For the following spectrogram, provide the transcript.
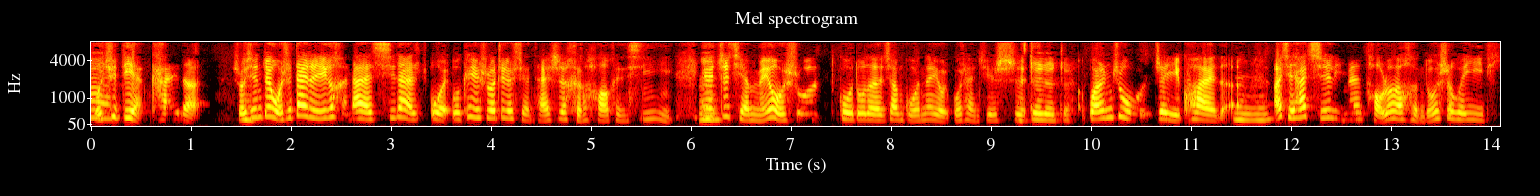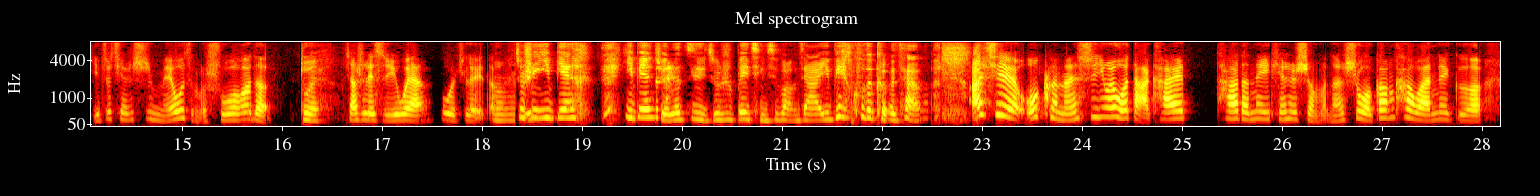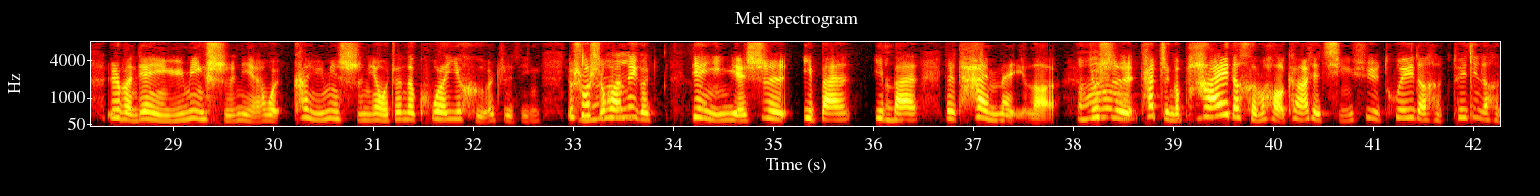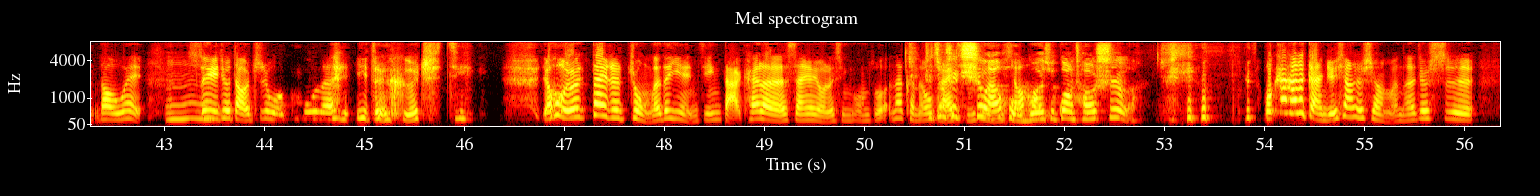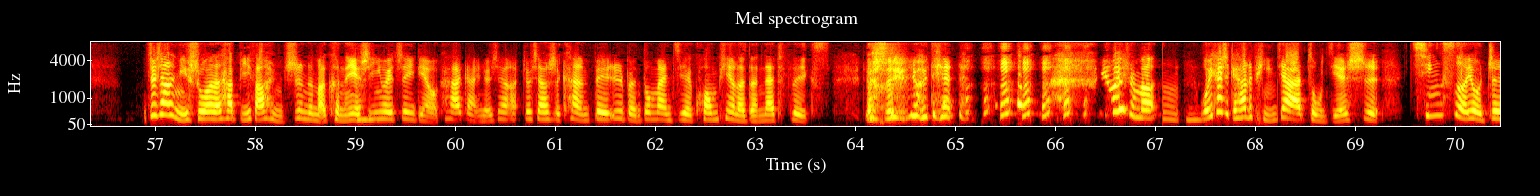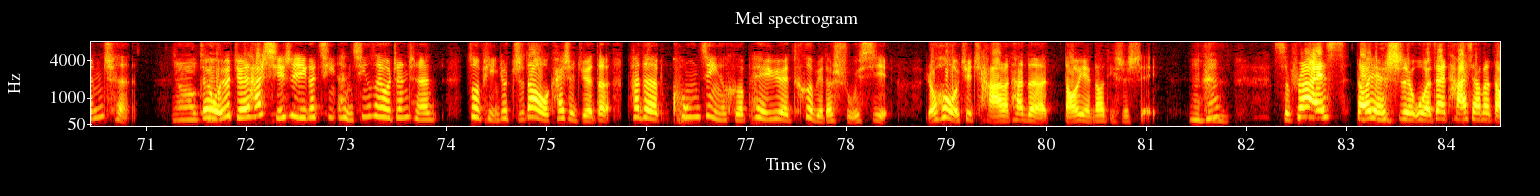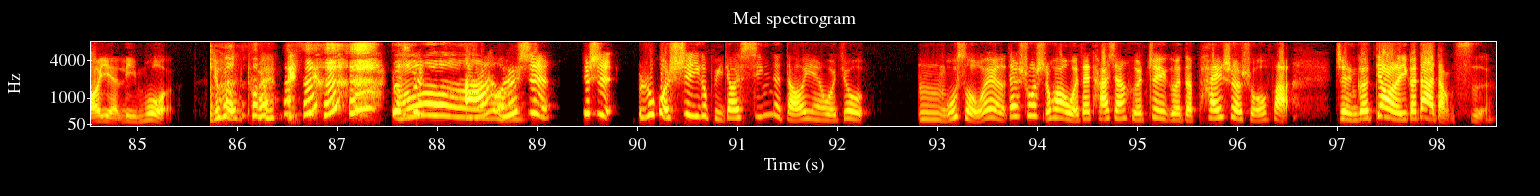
我去点开的。首先，对我是带着一个很大的期待，我我可以说这个选材是很好、很新颖，因为之前没有说过多的像国内有国产剧是对对对关注这一块的，嗯，而且它其实里面讨论了很多社会议题，之前是没有怎么说的，对，像是类似于慰安妇之类的，嗯，就是一边一边觉得自己就是被情绪绑架，一边哭的可惨了，而且我可能是因为我打开。它的那一天是什么呢？是我刚看完那个日本电影《余命十年》，我看《余命十年》，我真的哭了一盒纸巾。就说实话，那个电影也是一般一般，但是太美了，就是它整个拍的很好看，而且情绪推的很推进的很到位，所以就导致我哭了一整盒纸巾。然后我又带着肿了的眼睛打开了《三月有了新工作》，那可能我就是吃完火锅去逛超市了。我看他的感觉像是什么呢？就是，就像你说的，他笔法很稚嫩嘛，可能也是因为这一点。我看他感觉像，就像是看被日本动漫界诓骗了的 Netflix，就是有点。因为什么？嗯，我一开始给他的评价总结是青涩又真诚，对，我就觉得他其实是一个青很青涩又真诚的作品。就直到我开始觉得他的空镜和配乐特别的熟悉，然后我去查了他的导演到底是谁。嗯哼。Surprise！导演是我在他乡的导演李默，你就会突然发现，就是啊，我就是就是，如果是一个比较新的导演，我就嗯无所谓了。但说实话，我在他乡和这个的拍摄手法，整个掉了一个大档次。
